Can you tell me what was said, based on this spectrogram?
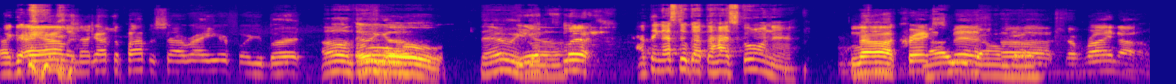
I got, hey, Alan, I got the Pop-A-Shot right here for you, bud. oh, there we go. Oh, There we You and go. Flip. I think I still got the high score on there. No, Craig No, Smith, uh, the Rhino.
